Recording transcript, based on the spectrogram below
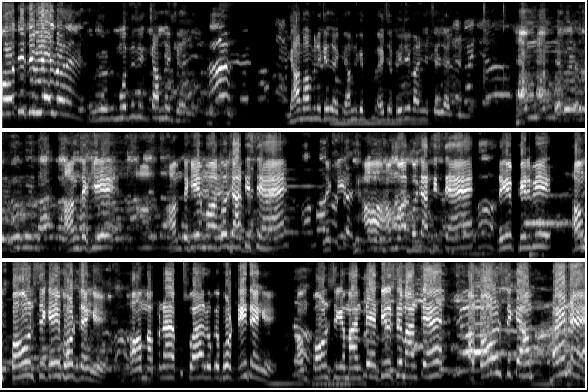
मोदी जी भी आयल बने। मोदी जी के काम नहीं किया। हाँ? घाम हमने के जाके हमने के ऐसे बीड़ी बानी चले जाए हम देखिए हम देखिए महतो जाति से हैं लेकिन हाँ हम महतो जाति से हैं लेकिन फिर भी हम पवन सिंह के ही वोट देंगे। हम अपना कुशवाहा लोग के वोट नहीं देंगे। हम पवन सिंह के मानते हैं दिल से मानते हैं और पवन सिंह के हम फ़ैन हैं।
